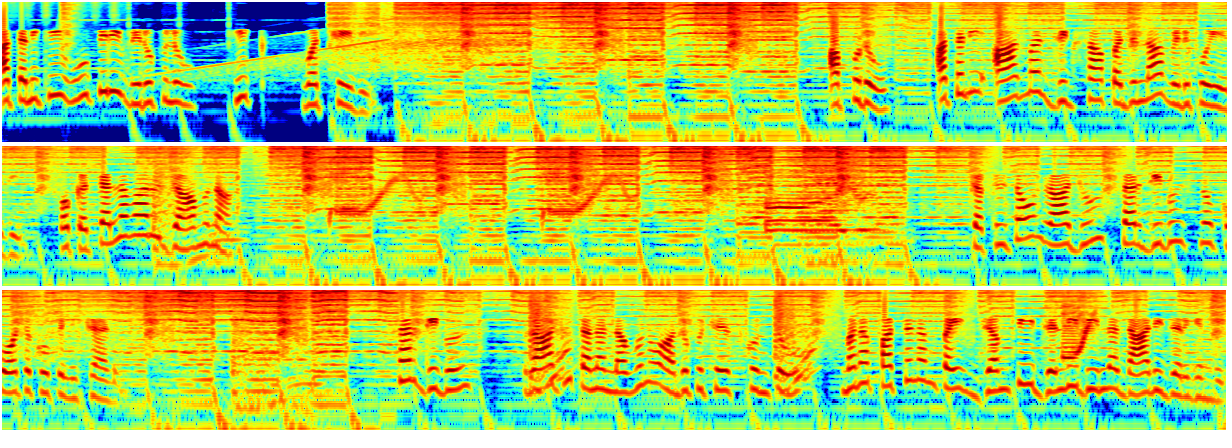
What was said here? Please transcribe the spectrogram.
అతనికి ఊపిరి విరుపులు హిక్ వచ్చేవి. అప్పుడు అతని ఆర్మర్ జిగ్సా పజిల్లా విడిపోయేది. ఒక తెల్లవారు జామున చక్రిటౌన్ రాజు సర్ గిగుల్స్ను కోటకు పిలిచాడు. సర్ గిగుల్స్ రాజు తన నవ్వును అదుపు చేసుకుంటూ మన పట్టణంపై జంపీ జల్లీబీన్ల దాడి జరిగింది.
